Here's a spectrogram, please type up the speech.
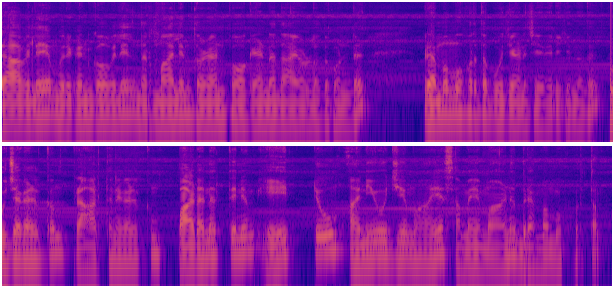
രാവിലെ മുരുകൻ കോവിലിൽ നിർമാല്യം തൊഴാൻ പോകേണ്ടതായുള്ളത് കൊണ്ട് ബ്രഹ്മമുഹൂർത്ത പൂജയാണ് ചെയ്തിരിക്കുന്നത്. പൂജകൾക്കും പ്രാർത്ഥനകൾക്കും പഠനത്തിനും ഏറ്റവും അനുയോജ്യമായ സമയമാണ് ബ്രഹ്മമുഹൂർത്തം.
